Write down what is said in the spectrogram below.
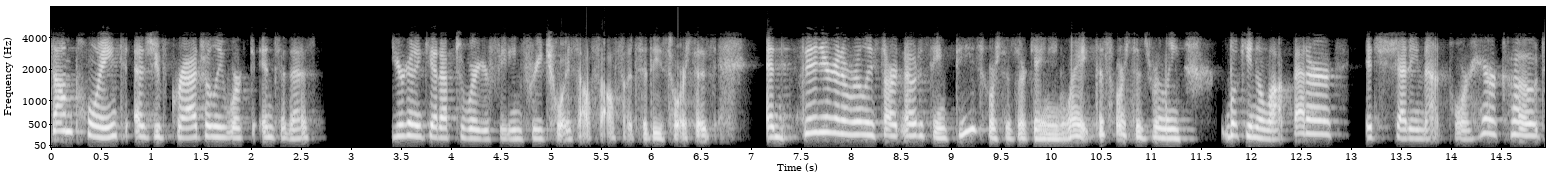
some point, as you've gradually worked into this, you're going to get up to where you're feeding free choice alfalfa to these horses. And then you're going to really start noticing these horses are gaining weight. This horse is really looking a lot better. It's shedding that poor hair coat.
